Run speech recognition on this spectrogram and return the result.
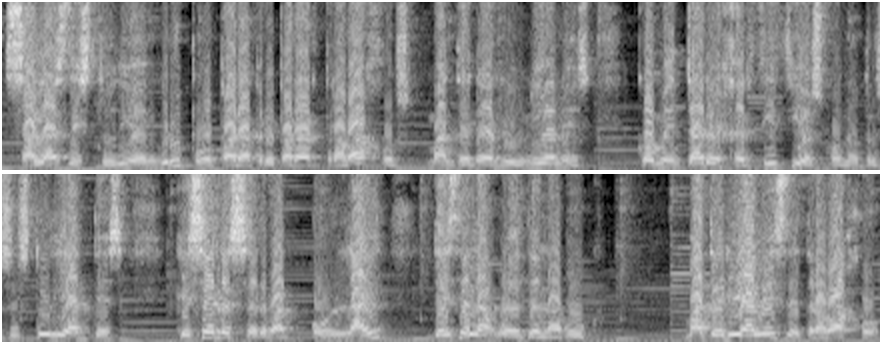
Salas de estudio en grupo para preparar trabajos, mantener reuniones, comentar ejercicios con otros estudiantes que se reservan online desde la web de la BUC. Materiales de trabajo,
